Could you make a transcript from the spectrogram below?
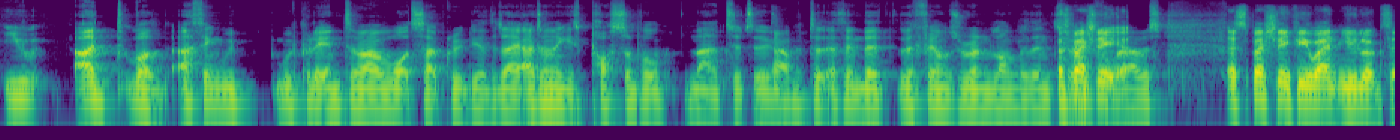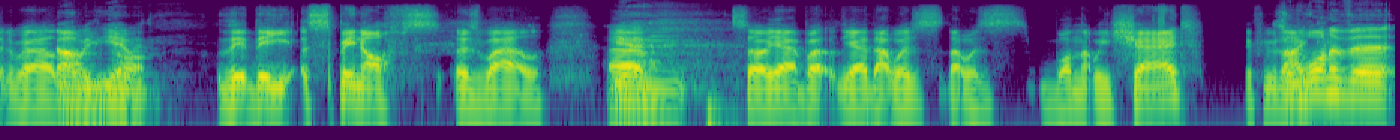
you, I well, I think we we put it into our WhatsApp group the other day. I don't think it's possible now to do. No. I think the the films run longer than Especially- hours. especially if you went, you looked at well, Oh, yeah, the the spin-offs as well. Yeah. Um, So yeah, but yeah, that was that was one that we shared. If you So like, one of a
